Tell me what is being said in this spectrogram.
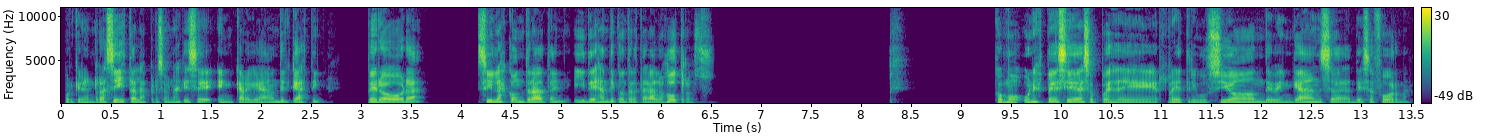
porque eran racistas las personas que se encargaban del casting, pero ahora sí las contratan y dejan de contratar a los otros como una especie de eso, pues de retribución, de venganza, de esa forma.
